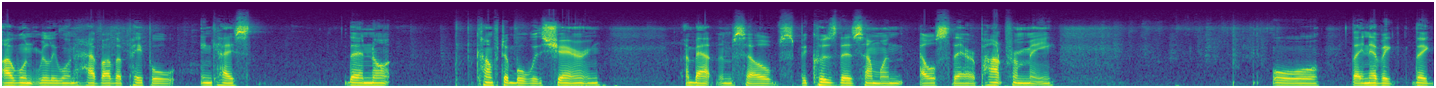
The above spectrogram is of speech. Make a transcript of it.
I wouldn't really want to have other people in case they're not comfortable with sharing about themselves because there's someone else there apart from me. Or they never they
